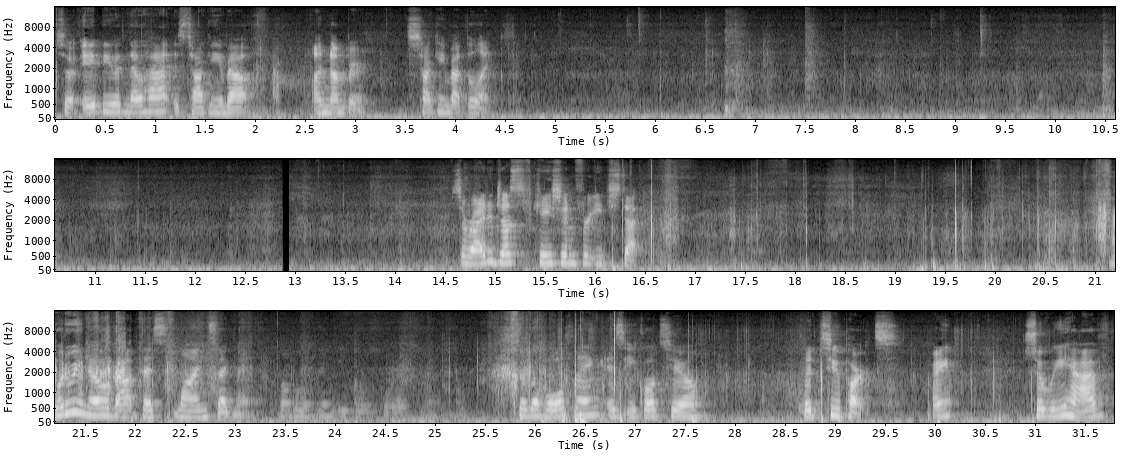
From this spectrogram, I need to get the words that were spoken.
So AB with no hat is talking about a number. It's talking about the length. So write a justification for each step. What do we know about this line segment? The whole thing equals four x minus four. So the whole thing is equal to the two parts, right? So we have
